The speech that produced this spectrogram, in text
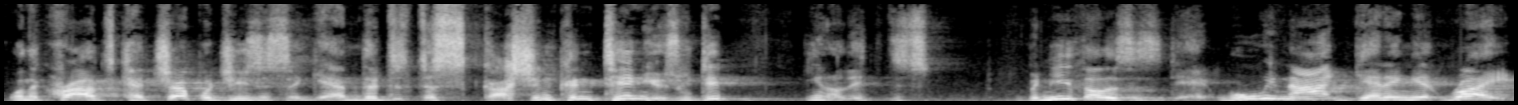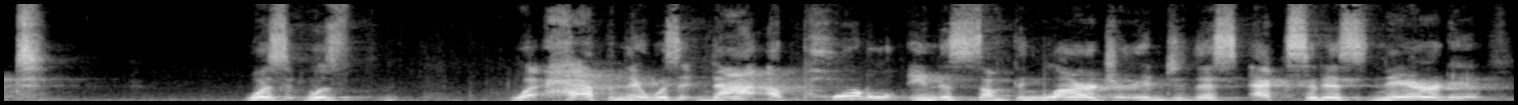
When the crowds catch up with Jesus again, the discussion continues. We did, you know, beneath all this is, were we not getting it right? Was, was what happened there, was it not a portal into something larger, into this Exodus narrative?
